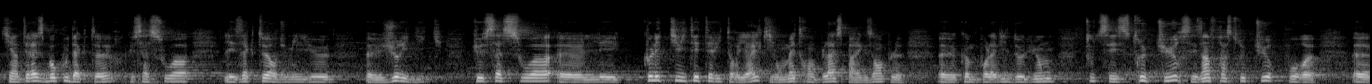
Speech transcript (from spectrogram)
qui intéresse beaucoup d'acteurs, que ce soit les acteurs du milieu euh, juridique, que ce soit euh, les collectivités territoriales qui vont mettre en place, par exemple, euh, comme pour la ville de Lyon, toutes ces structures, ces infrastructures pour euh,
